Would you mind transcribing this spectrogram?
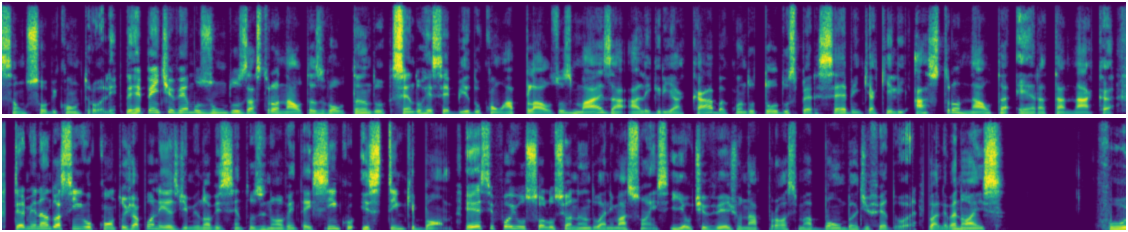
situação sob controle. De repente, vemos um dos astronautas voltando, sendo recebido com aplausos, mas a alegria acaba quando todos percebem que aquele astronauta era Tanaka. Terminando assim o conto japonês de 1995, Stink Bomb. Esse foi o Solucionando Animações e eu te vejo na próxima bomba de fedor. Valeu, é nóis. Fui.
